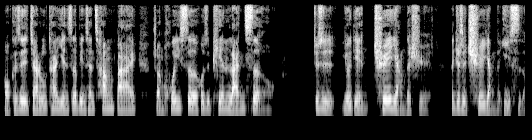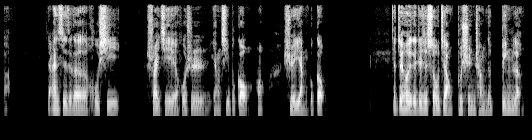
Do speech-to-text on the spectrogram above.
哦，可是假如它颜色变成苍白、转灰色或是偏蓝色哦，就是有一点缺氧的血，那就是缺氧的意思啊，就暗示这个呼吸衰竭或是氧气不够哦。血氧不够，那最后一个就是手脚不寻常的冰冷。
